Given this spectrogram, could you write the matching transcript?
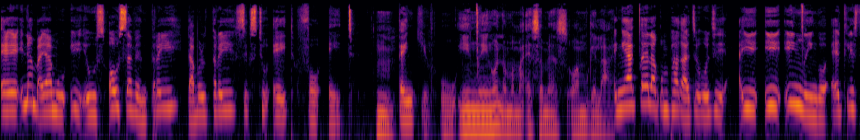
Eh inamba yami is 073 33 62848 thank you. Incingo noma ama SMS owamukelayo? Ngiyacela kumphakathi ukuthi incingo at least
